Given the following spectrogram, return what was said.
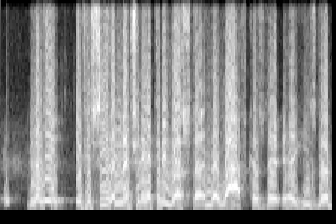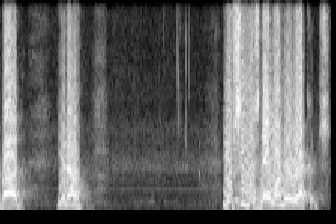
think. Mention, if you see them, mention Anthony Resta, and they'll laugh because he's their bud, you know? You'll see his name on their records.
